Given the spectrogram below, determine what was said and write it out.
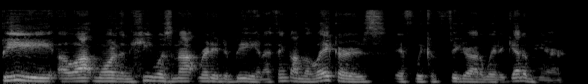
be a lot more than he was not ready to be. And I think on the Lakers, if we could figure out a way to get him here,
